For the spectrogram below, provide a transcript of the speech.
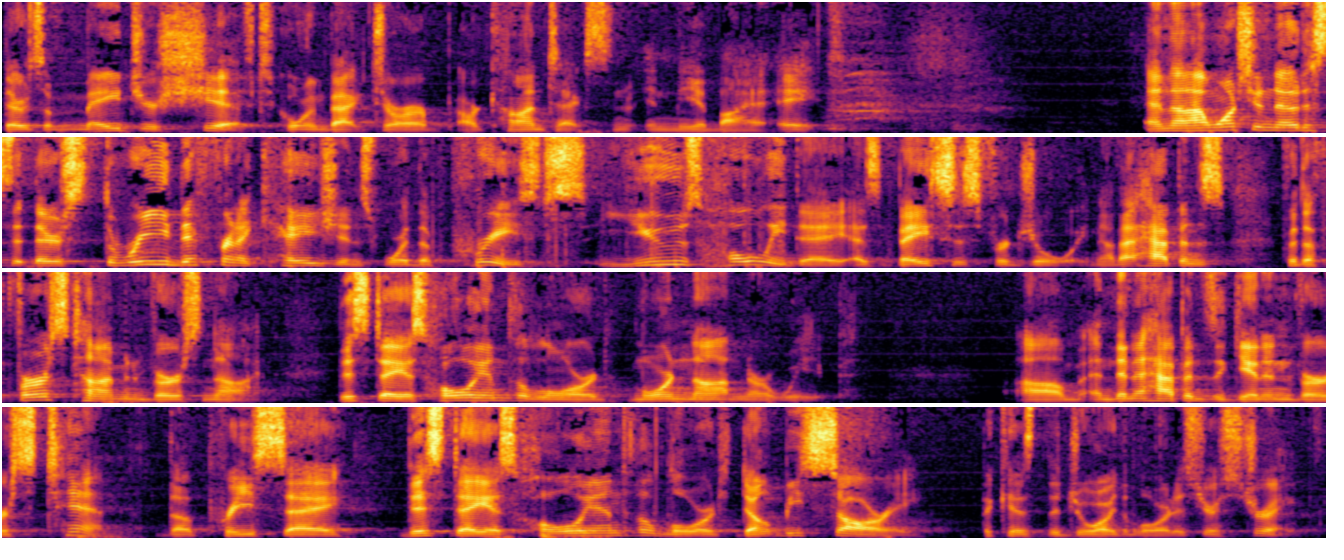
there's a major shift going back to our, our context in, in Nehemiah 8. And then I want you to notice that there's three different occasions where the priests use Holy Day as basis for joy. Now that happens for the first time in verse 9. This day is holy unto the Lord, mourn not nor weep. Um, and then it happens again in verse 10. The priests say, This day is holy unto the Lord, don't be sorry, because the joy of the Lord is your strength.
